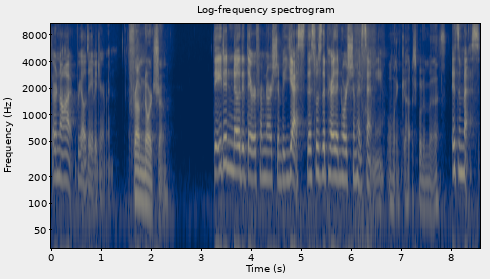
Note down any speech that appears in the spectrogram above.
They're not real David Yurman. From Nordstrom. They didn't know that they were from Nordstrom, but yes, this was the pair that Nordstrom had sent me. Oh my gosh, what a mess. It's a mess.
